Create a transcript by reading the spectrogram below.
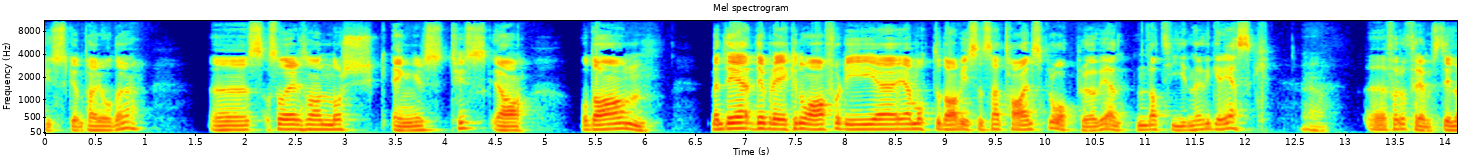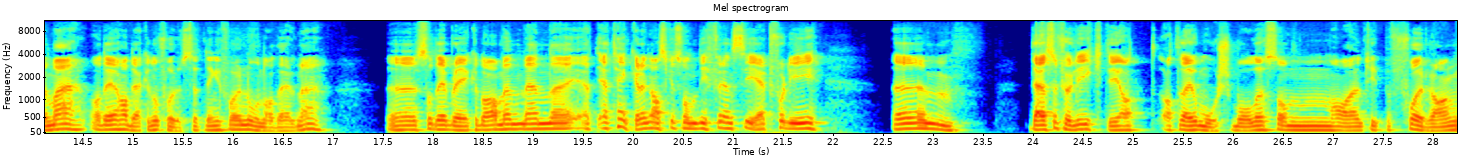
tysk en periode. Så det er liksom norsk, engelsk, tysk, ja. Og da Men det, det ble ikke noe av, fordi jeg måtte da vise seg ta en språkprøve i enten latin eller gresk Ja. Eh, for å fremstille meg, og det hadde jeg ikke noen forutsetninger for noen av delene. Eh, Så det ble ikke da. Men, men eh, jeg, jeg tenker det er ganske sånn differensiert, fordi um, det er jo selvfølgelig riktig at, at det er jo morsmålet som har en type forrang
